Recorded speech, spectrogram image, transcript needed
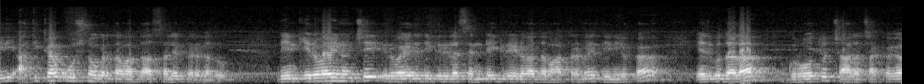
ఇది అధిక ఉష్ణోగ్రత వద్ద అస్సలే పెరగదు. దీనికి ఇరవై నుంచి ఇరవై ఐదు డిగ్రీల సెంటీగ్రేడ్ వద్ద మాత్రమే దీని యొక్క ఎదుగుదల గ్రోత్ చాలా చక్కగా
